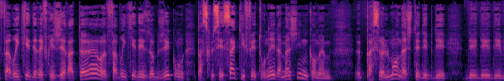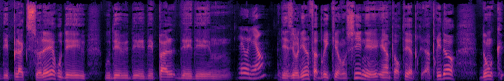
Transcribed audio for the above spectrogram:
fabriquer des réfrigérateurs, euh, fabriquer des objets, parce que c'est ça qui fait tourner la machine quand même. Euh, pas seulement en acheter des, des, des, des, plaques solaires ou des, ou des, des, des, des, éoliens. des éoliens fabriqués en Chine et, importés à prix, à prix d'or. Donc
